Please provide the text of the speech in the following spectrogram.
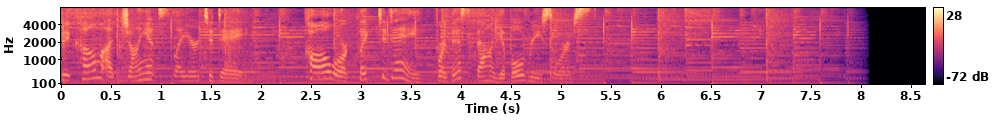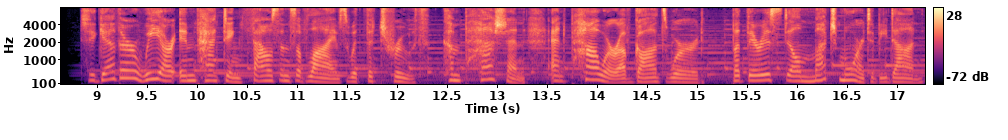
Become a giant slayer today. Call or click today for this valuable resource. Together, we are impacting thousands of lives with the truth, compassion, and power of God's Word. But there is still much more to be done.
